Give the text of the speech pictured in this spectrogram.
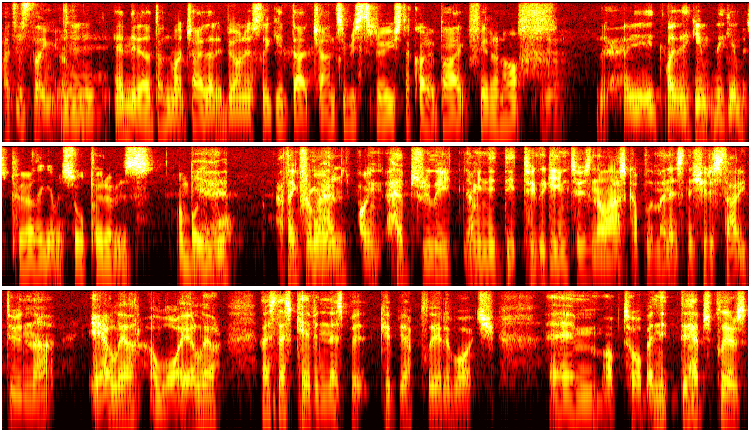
I just think I mean, Yeah, he hadn't really done much either, to be honest. Like he had that chance, he was through, he to cut it back. Fair enough. yeah. He- he- like the game, the game was poor. The game was so poor, it was unbelievable. I think from a Well- Hibs point, Hibs really, I mean, they, they took the game to us in the last couple of minutes and they should have started doing that earlier, a lot earlier. This, this Kevin Nisbet could be a player to watch um, up top. And the, the Hibs players,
